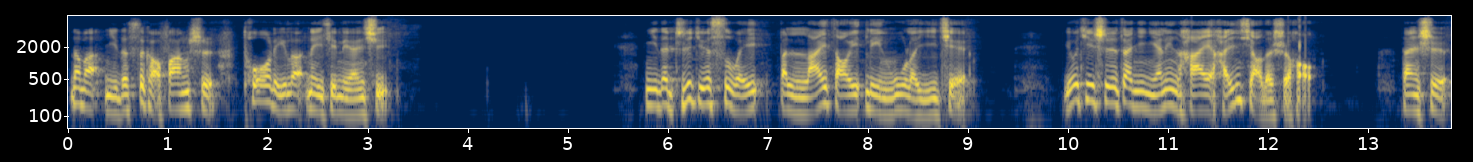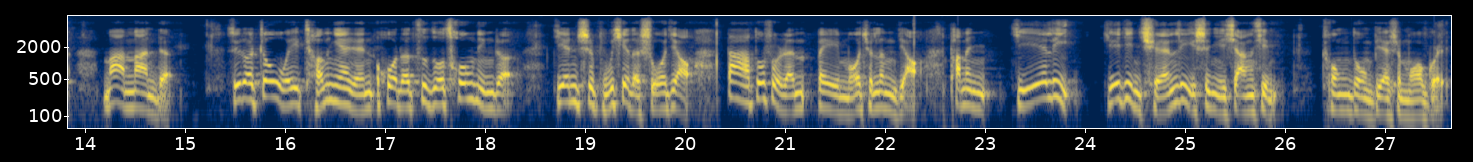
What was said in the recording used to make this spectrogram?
那么你的思考方式脱离了内心联系。你的直觉思维本来早已领悟了一切，尤其是在你年龄还很小的时候，但是慢慢的。随着周围成年人或者自作聪明者坚持不懈的说教，大多数人被磨去棱角。他们竭力竭尽全力使你相信，冲动便是魔鬼。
